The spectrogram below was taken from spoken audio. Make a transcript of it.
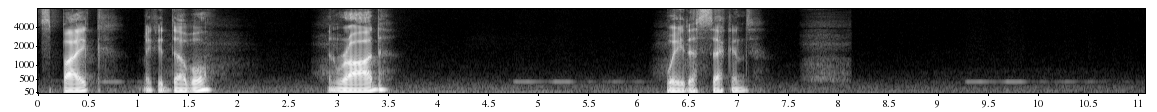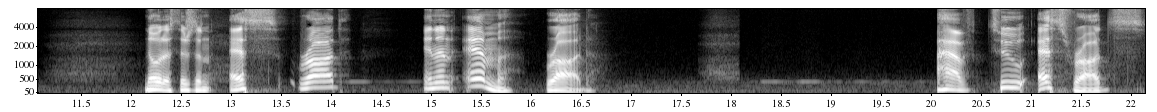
Spike. Make it double. And rod. Wait a second. Notice there's an S rod and an M rod. I have two S rods,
